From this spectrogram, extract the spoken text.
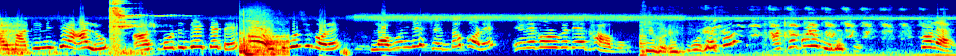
আর মাটির নিচে আলু আঁশবটি দিয়ে কেটে কুচি কুচি করে লবণ দিয়ে সেদ্ধ করে এনে গরুকে দিয়ে খাওয়াবো। বুঝেছ? আশা করি বুঝেছ। চলে আয়।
